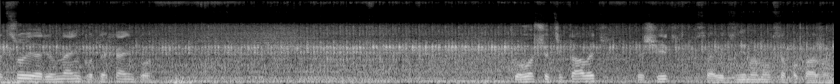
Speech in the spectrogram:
Працює рівненько, тихенько. Кого ще цікавить, пишіть, все відзнімемо, все покажемо.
